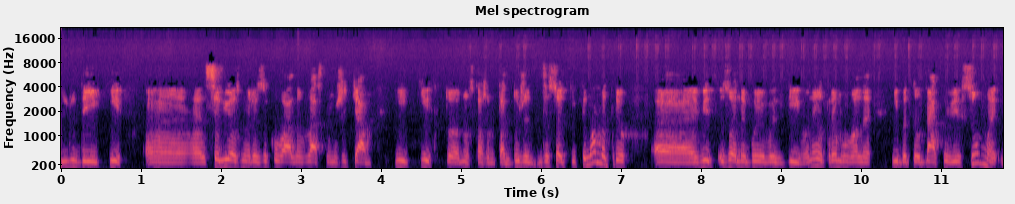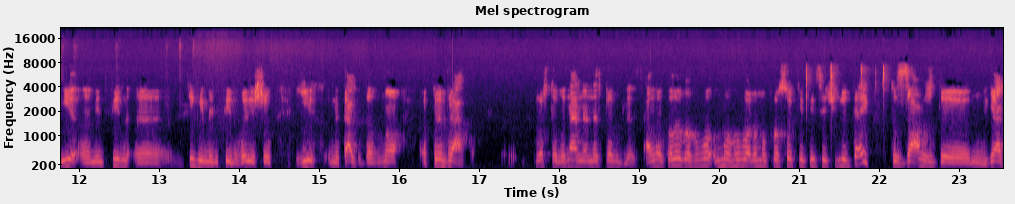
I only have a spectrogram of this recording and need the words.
люди, які е, серйозно ризикували власним життям, і ті, хто ну скажімо так, дуже за сотні кілометрів е, від зони бойових дій, вони отримували нібито однакові суми, і е, Мінфін е, тільки Мінфін вирішив їх не так давно прибрати. Просто банальна несправедливість. Але коли ми говоримо про сотні тисяч людей, то завжди, ну як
